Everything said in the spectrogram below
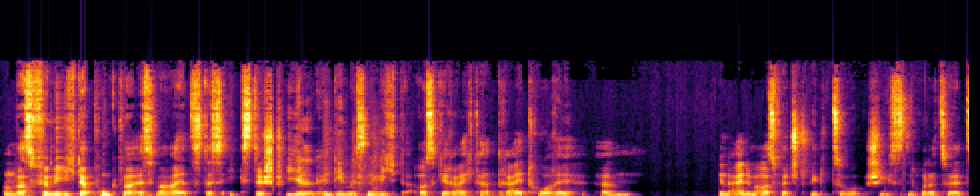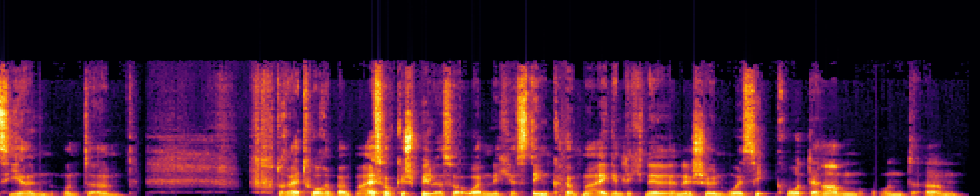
Und was für mich der Punkt war, es war jetzt das x-te Spiel, in dem es nicht ausgereicht hat, drei Tore ähm, in einem Auswärtsspiel zu schießen oder zu erzielen. Und ähm, drei Tore beim Eishockeyspiel ist ein ordentliches Ding. Könnte man eigentlich eine, eine schön hohe Siegquote haben. Und ähm,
